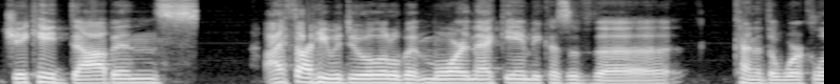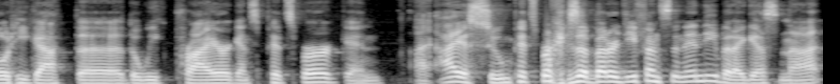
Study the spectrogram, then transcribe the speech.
J.K. Dobbins, I thought he would do a little bit more in that game because of the kind of the workload he got the the week prior against Pittsburgh, and I, I assume Pittsburgh is a better defense than Indy, but I guess not.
